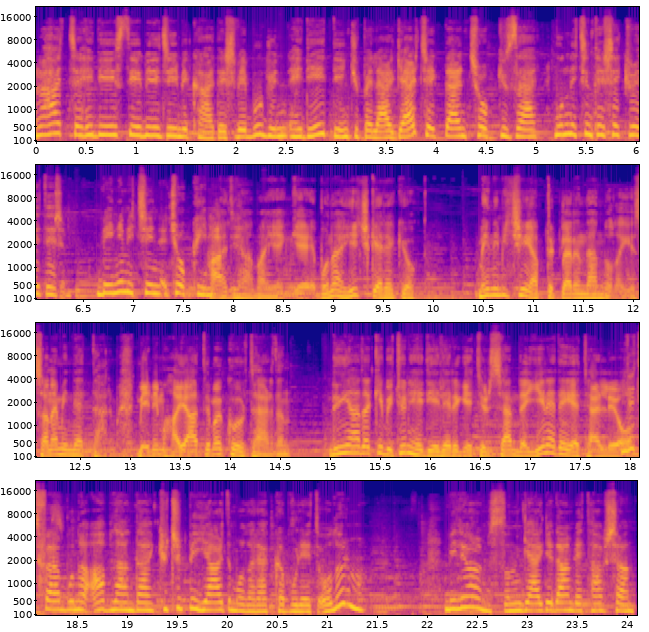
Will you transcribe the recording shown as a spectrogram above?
Rahatça hediye isteyebileceğim bir kardeş ve bugün hediye ettiğin küpeler gerçekten çok güzel. Bunun için teşekkür ederim. Benim için çok kıymetli. hadi ama yenge buna hiç gerek yoktu. Benim için yaptıklarından dolayı sana minnettarım. Benim hayatımı kurtardın. Dünyadaki bütün hediyeleri getirsem de yine de yeterli olmaz. Lütfen bunu ablandan küçük bir yardım olarak kabul et olur mu? Biliyor musun Gergedan ve Tavşan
